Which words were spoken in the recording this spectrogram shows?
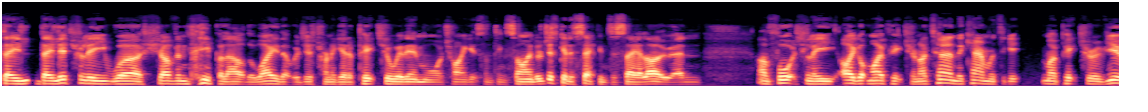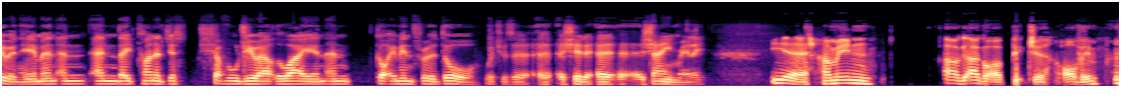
they they literally were shoving people out of the way that were just trying to get a picture with him or try and get something signed or just get a second to say hello. And unfortunately, I got my picture and I turned the camera to get my picture of you and him, and and and they kind of just shuffled you out of the way and and got him in through a door, which was a a, a shit a, a shame, really. Yeah, I mean, I, I got a picture of him.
